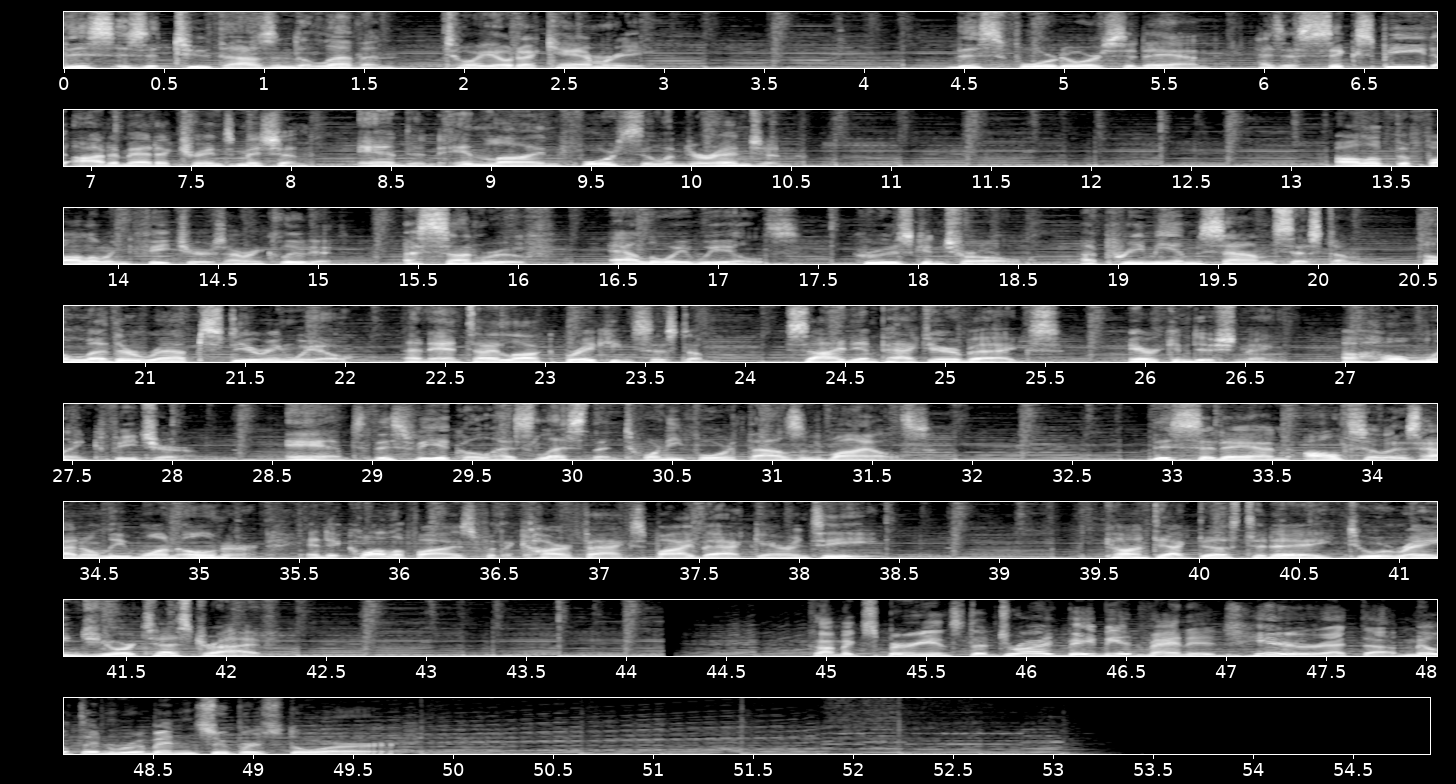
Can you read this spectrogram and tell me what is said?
This is a 2011 Toyota Camry. This four-door sedan has a six-speed automatic transmission and an inline four-cylinder engine. All of the following features are included. A sunroof, alloy wheels, cruise control, a premium sound system, a leather-wrapped steering wheel, an anti-lock braking system, side impact airbags, air conditioning, a HomeLink feature, and this vehicle has less than 24,000 miles. This sedan also has had only one owner and it qualifies for the Carfax buyback guarantee. Contact us today to arrange your test drive. Come experience the Drive Baby Advantage here at the Milton Ruben Superstore.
